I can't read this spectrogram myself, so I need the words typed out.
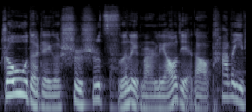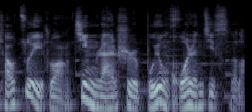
周的这个誓师词里面了解到，他的一条罪状竟然是不用活人祭祀了。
